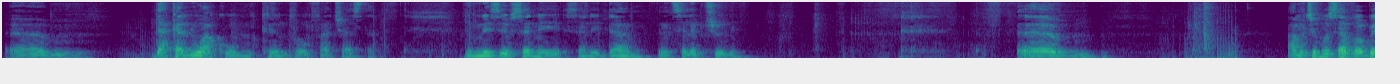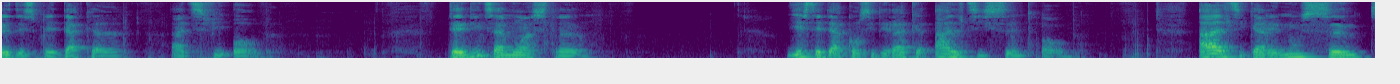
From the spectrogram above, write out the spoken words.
Um, dacă nu acum, când vom face asta? Dumnezeu să ne, să ne dă înțelepciune. Um, am început să vorbesc despre dacă ați fi orb. Tendința noastră este de a considera că alții sunt orb. Alții care nu sunt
